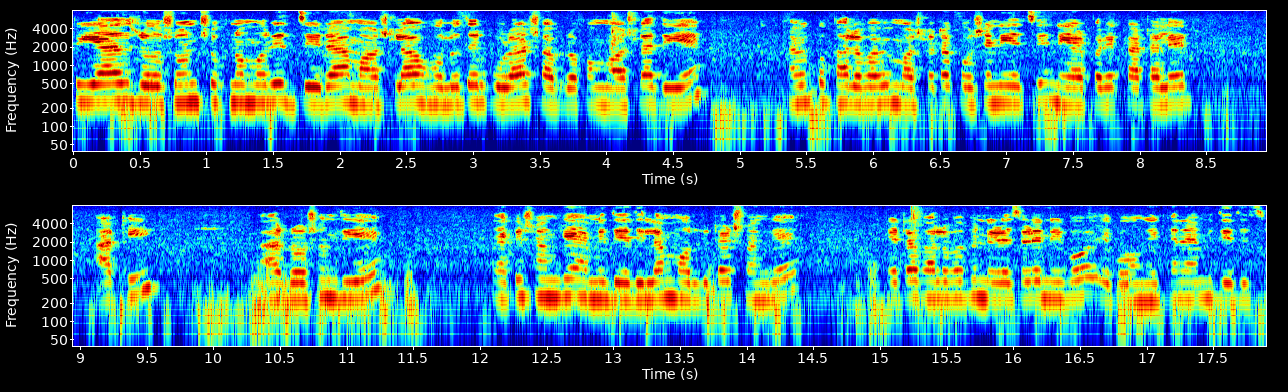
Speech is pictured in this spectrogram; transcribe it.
পেঁয়াজ, রসুন, শুকনো মরিচ, জিরা, মশলা, হলুদের গুঁড়া, সব রকম মশলা দিয়ে আমি খুব ভালোভাবে মশলাটা কষে নিয়েছি। নেওয়ার পরে কাঁঠালের আটি আর রসুন দিয়ে একই সঙ্গে আমি দিয়ে দিলাম মুরগিটার সঙ্গে। এটা ভালোভাবে নেড়ে চেড়ে নিব এবং এখানে আমি দিয়ে দিচ্ছি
